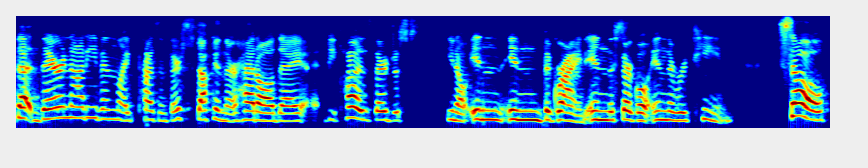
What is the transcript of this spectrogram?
that they're not even like present they're stuck in their head all day because they're just you know in in the grind in the circle in the routine so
